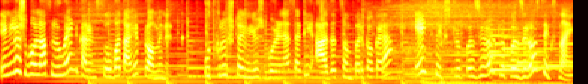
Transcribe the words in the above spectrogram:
इंग्लिश बोला फ्लुएंट कारण सोबत आहे प्रॉमिनंट उत्कृष्ट इंग्लिश बोलण्यासाठी आजच संपर्क करा. Eight six triple zero triple zero six nine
